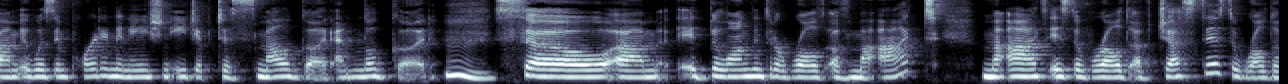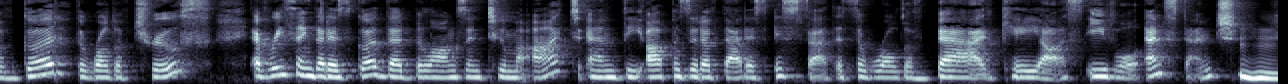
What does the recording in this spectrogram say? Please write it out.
um, it was important in ancient Egypt to smell good and look good. Mm. So um, it belonged into the world of Ma'at Ma'at is the world of justice, the world of good, the world of truth. Everything that is good that belongs into Ma'at, and the opposite of that is Isfet. It's the world of bad, chaos, evil, and stench. Mm-hmm.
